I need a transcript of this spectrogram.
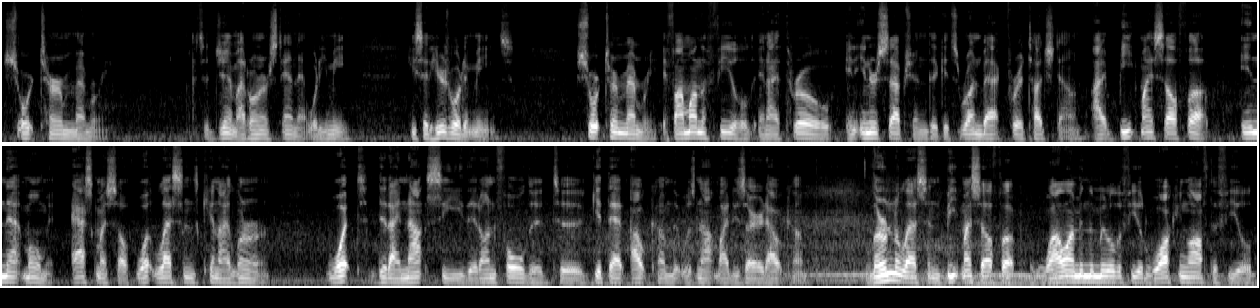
short term memory. I said, Jim, I don't understand that. What do you mean? He said, Here's what it means short term memory. If I'm on the field and I throw an interception that gets run back for a touchdown, I beat myself up in that moment, ask myself, What lessons can I learn? What did I not see that unfolded to get that outcome that was not my desired outcome? Learn the lesson, beat myself up while I'm in the middle of the field, walking off the field,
